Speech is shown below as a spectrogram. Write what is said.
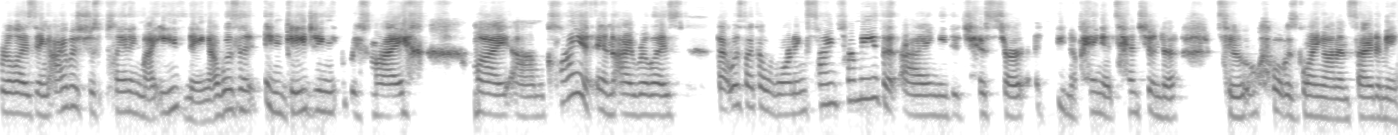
realizing i was just planning my evening. I wasn't engaging with my my um, client and i realized that was like a warning sign for me that i needed to start you know paying attention to to what was going on inside of me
